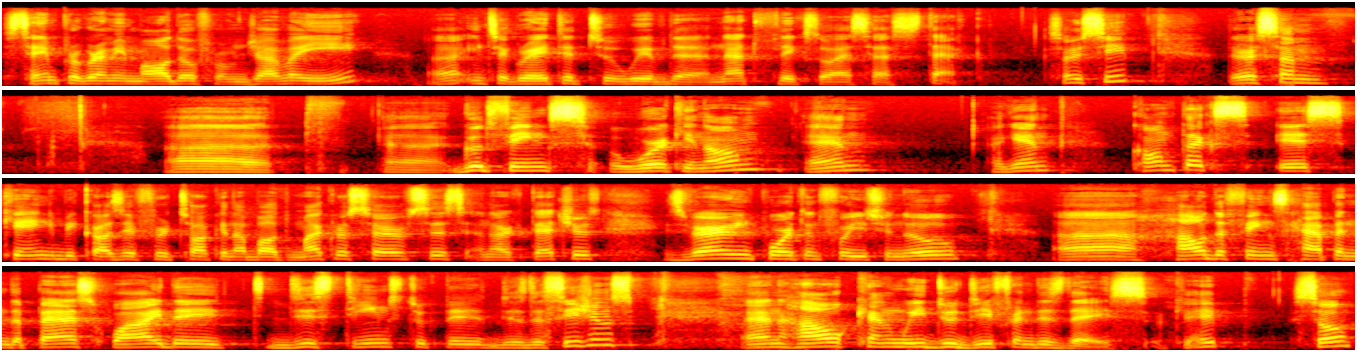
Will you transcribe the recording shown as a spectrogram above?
same programming model from Java EE uh, integrated to with the Netflix OSS stack. So you see, there are some uh, uh, good things working on. And again, context is king because if we're talking about microservices and architectures, it's very important for you to know uh, how the things happened in the past, why they, these teams took the, these decisions, and how can we do different these days, okay? So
